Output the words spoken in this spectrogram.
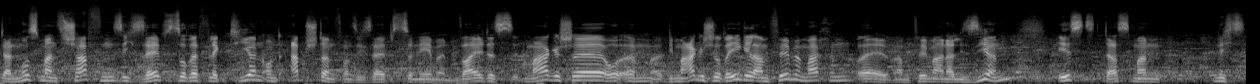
dann muss man es schaffen, sich selbst zu reflektieren und Abstand von sich selbst zu nehmen, weil das magische, ähm, die magische Regel am Filmemachen, äh, am Filme analysieren, ist, dass man nicht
